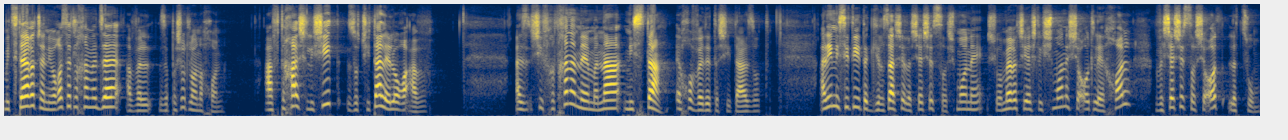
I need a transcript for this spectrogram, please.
מצטערת שאני הורסת לכם את זה, אבל זה פשוט לא נכון. ההבטחה השלישית זאת שיטה ללא רעב. אז שפחתכן הנאמנה ניסתה איך עובדת השיטה הזאת. אני ניסיתי את הגרסה של ה-16-8, שאומרת שיש לי 8 שעות לאכול ו-16 שעות לצום,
